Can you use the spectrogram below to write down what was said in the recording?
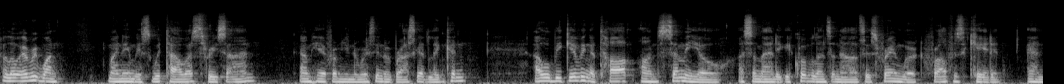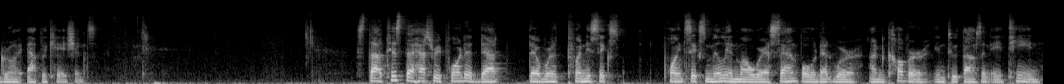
Hello everyone. My name is Witawas Srisa-an. I'm here from University of Nebraska at Lincoln. I will be giving a talk on SEMEO, a semantic equivalence analysis framework for obfuscated Android applications. Statista has reported that there were 26.6 million malware samples that were uncovered in 2018.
